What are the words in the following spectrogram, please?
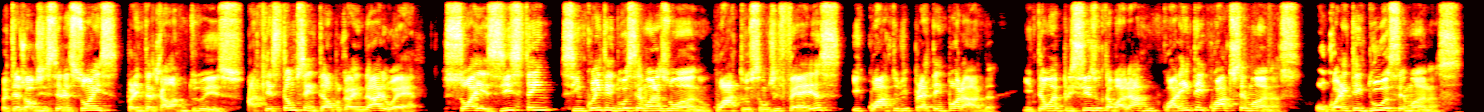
vai ter jogos de seleções para intercalar com tudo isso. A questão central para o calendário é: só existem 52 semanas no ano. Quatro são de férias e quatro de pré-temporada. Então é preciso trabalhar com 44 semanas ou 42 semanas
